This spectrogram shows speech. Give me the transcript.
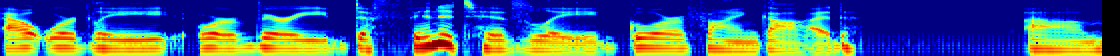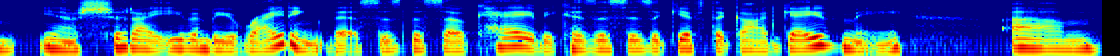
outwardly or very definitively glorifying God. Um, you know, should I even be writing this? Is this okay? Because this is a gift that God gave me. Um,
